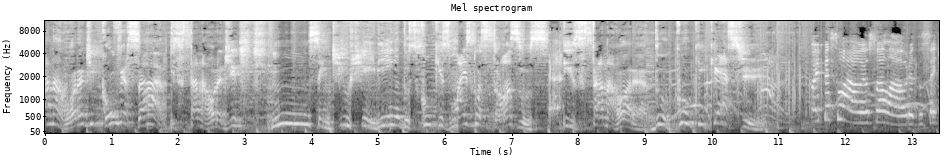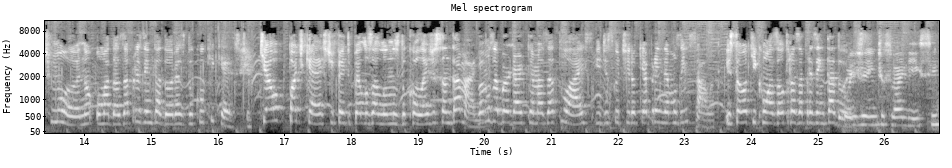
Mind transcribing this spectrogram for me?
Está na hora de conversar. Está na hora de hum, sentir o cheirinho dos cookies mais gostosos. Está na hora do CookieCast. Oi, pessoal, eu sou a Laura, do sétimo ano, uma das apresentadoras do CookieCast, que é o podcast feito pelos alunos do Colégio Santa Maria. Vamos abordar temas atuais e discutir o que aprendemos em sala. Estou aqui com as outras apresentadoras. Oi, gente, eu sou a Alice.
